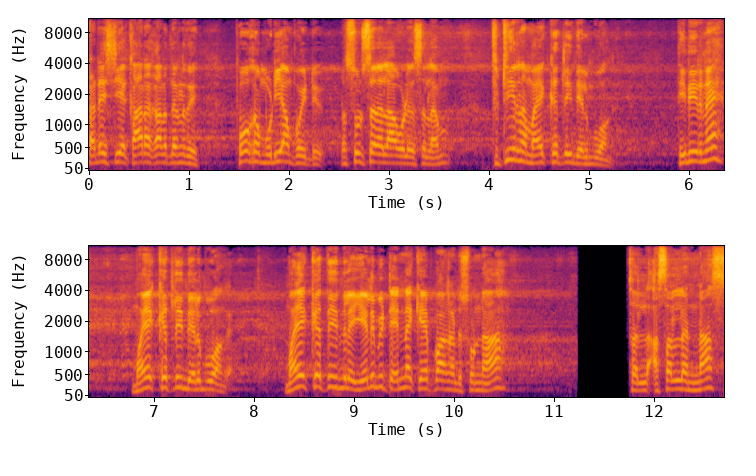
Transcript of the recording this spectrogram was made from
கடைசியாக கார காலத்தில் என்னது? போக முடியாமல் போயிட்டு ரசூல் சல்லா அலுவலம் திடீர்னு மயக்கத்துலேருந்து எழும்புவாங்க. திடீர்னு மயக்கத்துலேருந்து எழும்புவாங்க. மயக்கத்துலேருந்து எழும்பிட்டு என்ன கேட்பாங்கன்னு சொன்னால் அசல் அசல்ல நாஸ்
